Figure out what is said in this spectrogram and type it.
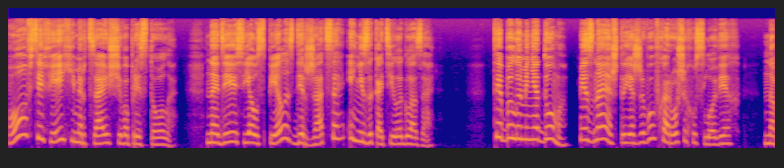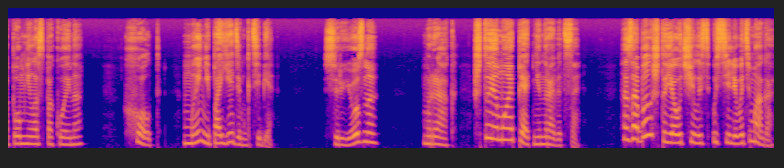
«О, все фейхи мерцающего престола! Надеюсь, я успела сдержаться и не закатила глаза. Ты был у меня дома и знаешь, что я живу в хороших условиях», — напомнила спокойно. «Холт, мы не поедем к тебе». «Серьезно?» «Мрак, что ему опять не нравится? Забыл, что я училась усиливать мага?»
